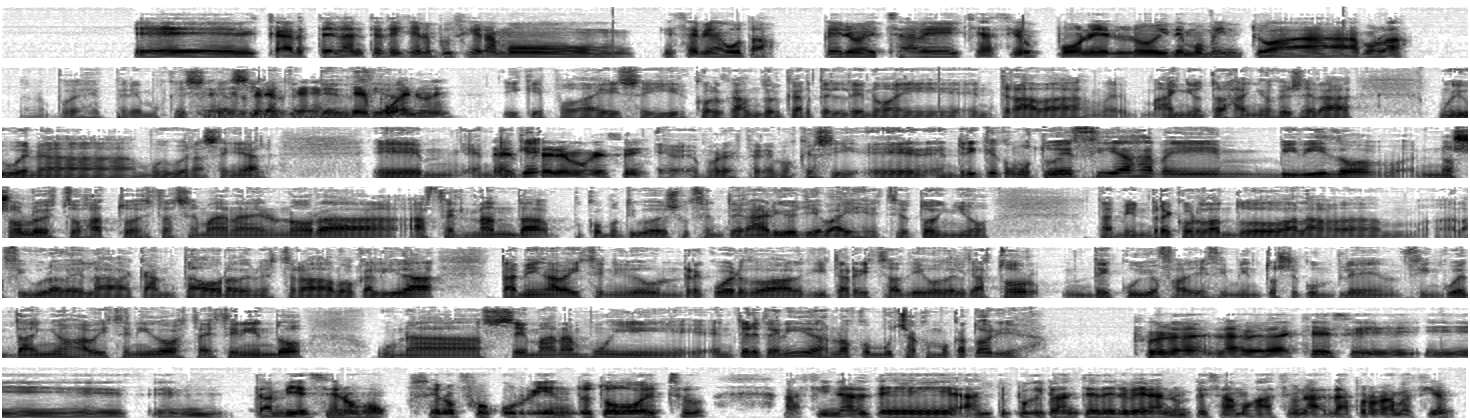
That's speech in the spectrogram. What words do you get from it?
eh, el cartel antes de que lo pusiéramos, que se había agotado. Pero esta vez que ha sido ponerlo y de momento ha volado. Bueno, pues esperemos que Yo así la que- que tendencia es bueno, ¿eh? y que podáis seguir colgando el cartel de no hay entradas eh, año tras año, que será muy buena, muy buena señal. Eh, Enrique, Esperemos que sí. eh, bueno, esperemos que sí. Enrique, como tú decías, habéis vivido no solo estos actos de esta semana en honor a, a Fernanda, con motivo de su centenario, lleváis este otoño también recordando a la, a la figura de la cantaora de nuestra localidad. También habéis tenido un recuerdo al guitarrista Diego del Gastor, de cuyo fallecimiento se cumplen 50 años. Habéis tenido, estáis teniendo unas semanas muy entretenidas, ¿no? Con muchas convocatorias. Pues la, verdad es que sí, y eh, también se nos, se nos fue ocurriendo todo esto. A final de, antes, un poquito antes del verano empezamos a hacer una, la programación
